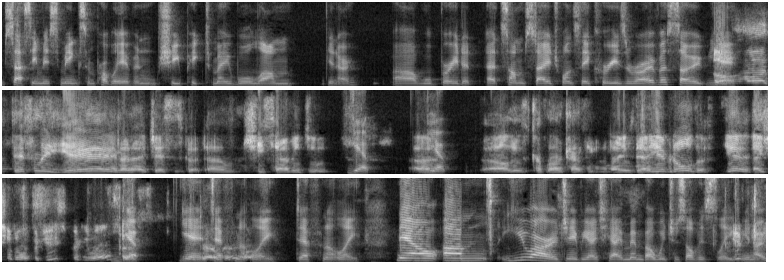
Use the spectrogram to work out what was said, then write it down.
sassy Miss Minx and probably even she picked me will um, you know, uh, will breed it at some stage once their careers are over. So yeah, Oh, definitely, yeah. And I know Jess has got um, She Savage and yep, uh, yep, oh, there's a couple I can't think of the names now. Yeah, but all the yeah, they should all produce pretty well. So. yep. Yeah, Okay, very well. definitely, definitely. Now, um, you are a GBOTA member, which is obviously, Yep. you know,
